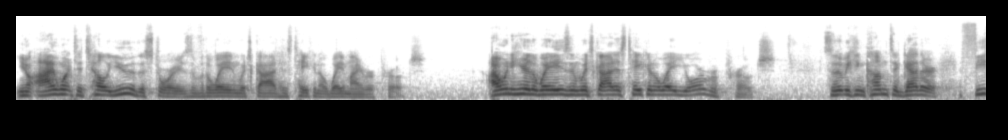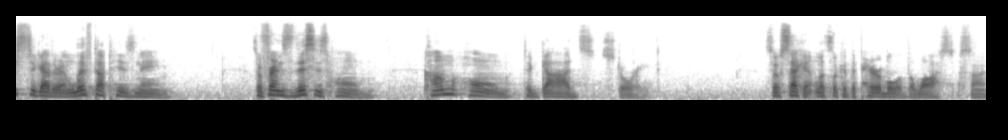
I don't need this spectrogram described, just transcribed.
You know, I want to tell you the stories of the way in which God has taken away my reproach. I want to hear the ways in which God has taken away your reproach so that we can come together, feast together, and lift up his name. So, friends, this is home. Come home to God's story. So, second, let's look at the parable of the lost son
